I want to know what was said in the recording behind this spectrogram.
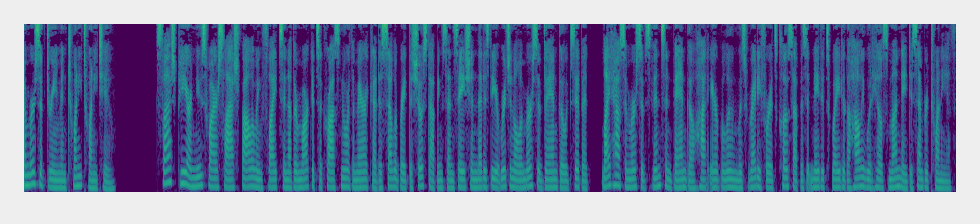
Immersive Dream in 2022. Slash PR Newswire slash following flights in other markets across North America to celebrate the show-stopping sensation that is the original immersive Van Gogh exhibit. Lighthouse Immersive's Vincent Van Gogh hot air balloon was ready for its close-up as it made its way to the Hollywood Hills Monday, December 20th.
